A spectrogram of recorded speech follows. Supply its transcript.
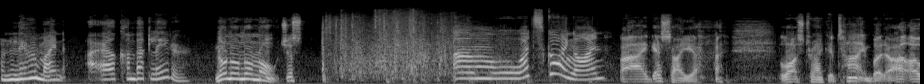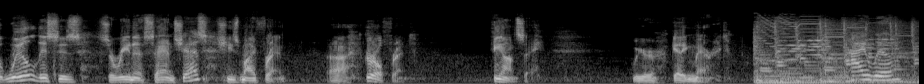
never mind, I- I'll come back later. No, no, no, no. Just, Um, what's going on? I guess I uh, lost track of time. But, uh, uh, Will, this is Serena Sanchez. She's my friend, uh, girlfriend, fiance. We're getting married. Hi, Will.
